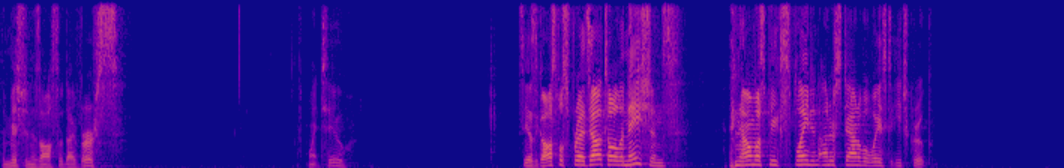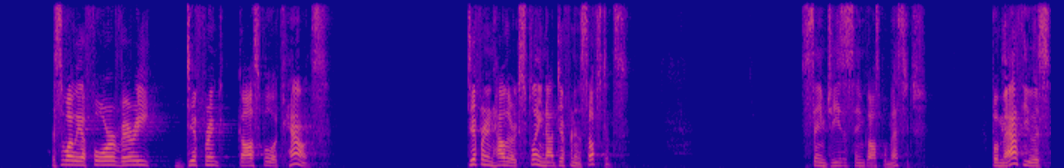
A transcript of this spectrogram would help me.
The mission is also diverse. Point two. See, as the gospel spreads out to all the nations, it now must be explained in understandable ways to each group. This is why we have four very different gospel accounts. Different in how they're explained, not different in substance. Same Jesus, same gospel message. But Matthew is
